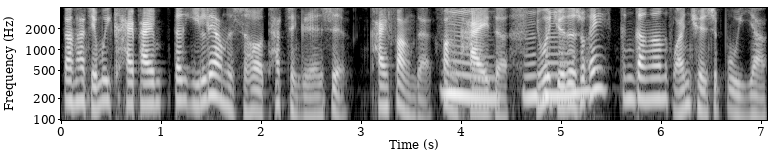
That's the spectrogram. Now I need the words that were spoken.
当他节目一开拍，灯一亮的时候，他整个人是开放的、放开的，嗯你会觉得说，嗯哎，跟刚刚完全是不一样。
